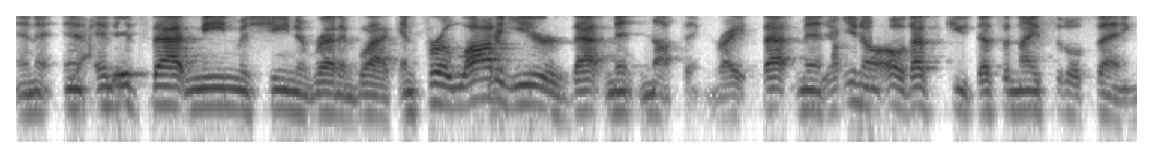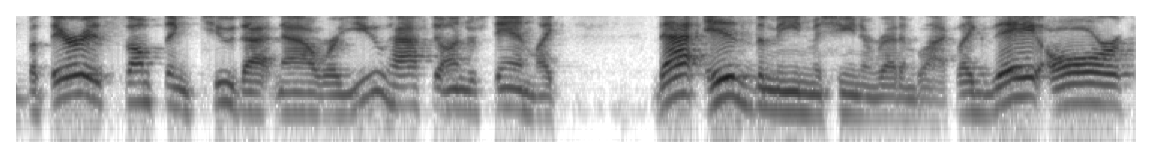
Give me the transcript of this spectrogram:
and and, yeah. and it's that mean machine in red and black. And for a lot yeah. of years, that meant nothing, right? That meant yep. you know, oh, that's cute, that's a nice little saying. But there is something to that now where you have to understand, like that is the mean machine in red and black. Like they are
